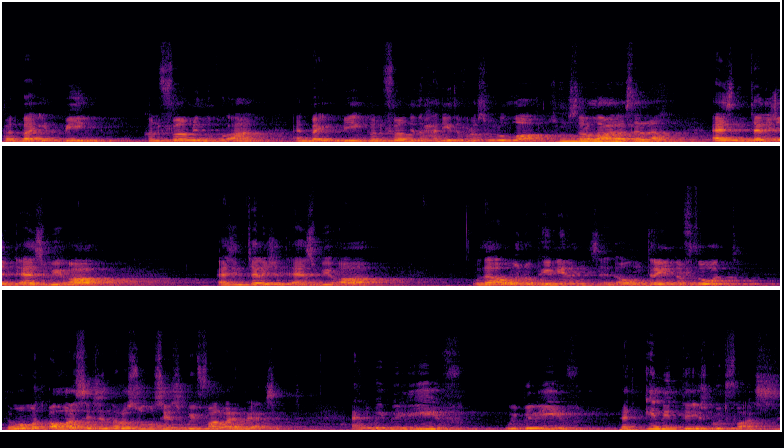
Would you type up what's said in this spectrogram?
but by it being confirmed in the Quran and by it being confirmed in the hadith of Rasulullah, as intelligent as we are, as intelligent as we are, with our own opinions and own train of thought, the moment Allah says and the Rasul says, we follow and we accept. And we believe, we believe that in it there is good for us,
